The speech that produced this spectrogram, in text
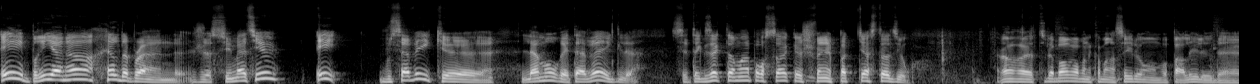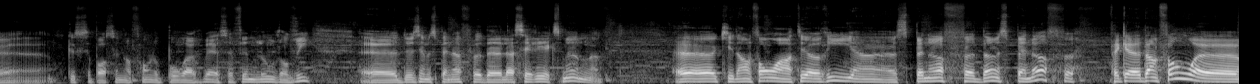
et Brianna Hildebrand. Je suis Mathieu et vous savez que l'amour est aveugle. C'est exactement pour ça que je fais un podcast audio. Alors, euh, tout d'abord, avant de commencer, on va parler de ce qui s'est passé dans fond pour arriver à ce film-là aujourd'hui. Euh, deuxième spin-off de la série X-Men. Euh, qui est dans le fond, en théorie, un spin-off d'un spin-off. Fait que dans le fond, euh,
